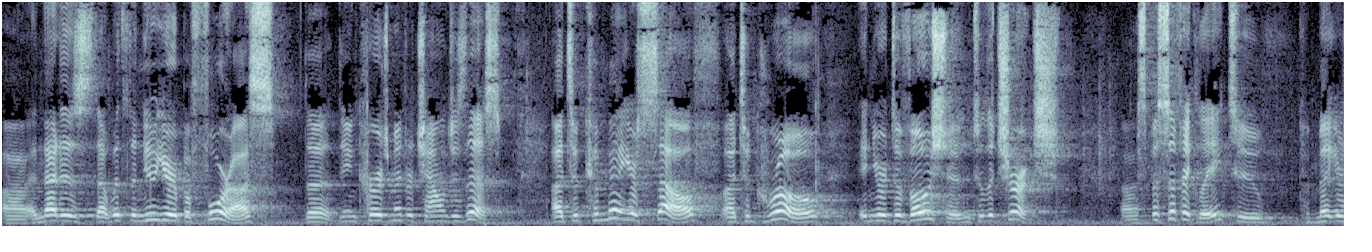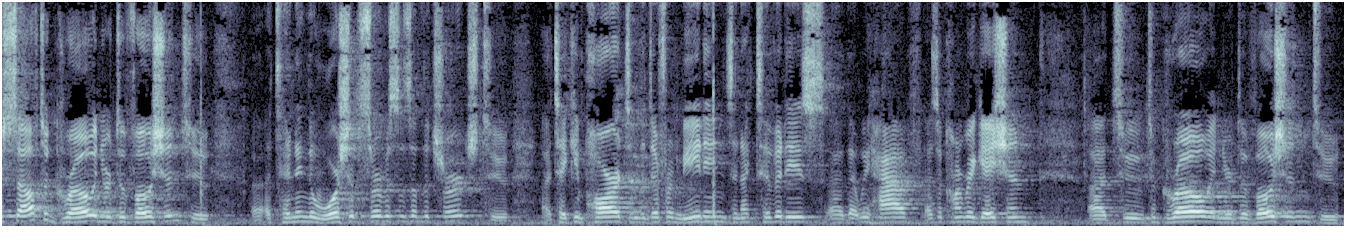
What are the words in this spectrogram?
Uh, and that is that with the new year before us, the, the encouragement or challenge is this uh, to commit yourself uh, to grow in your devotion to the church. specifically, to commit yourself to grow in your devotion to uh, attending the worship services of the church, to uh, taking part in the different meetings and activities uh, that we have as a congregation, uh, to, to grow in your devotion to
